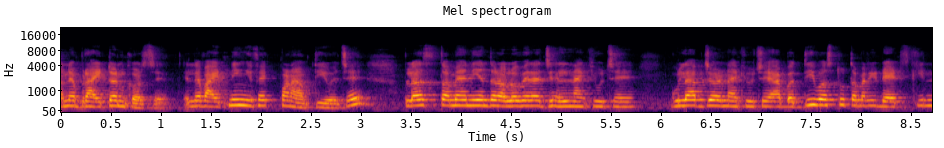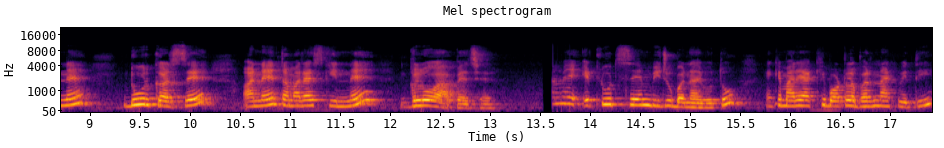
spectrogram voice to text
અને બ્રાઇટન કરશે. એટલે વ્હાઇટનિંગ ઇફેક્ટ પણ આવતી હોય છે. પ્લસ તમે એની અંદર અલોવેરા જેલ નાખ્યું છે ગુલાબજળ નાખ્યું છે, આ બધી વસ્તુ તમારી ડેડ સ્કિનને દૂર કરશે અને તમારા સ્કિનને ગ્લો આપે છે. મેં એટલું જ સેમ બીજું બનાવ્યું હતું. કારણ કે મારે આખી બોટલ ભરી નાખવી હતી.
